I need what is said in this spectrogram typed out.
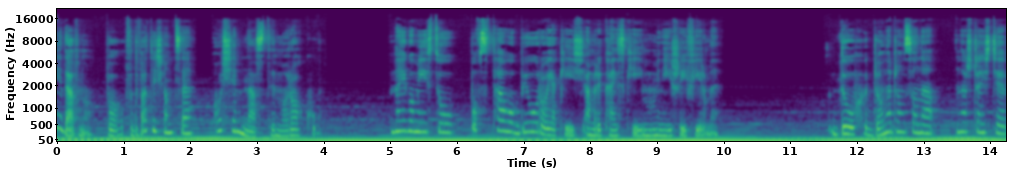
niedawno, bo w 2018 roku. Na jego miejscu powstało biuro jakiejś amerykańskiej mniejszej firmy. Duch Johna Johnsona na szczęście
